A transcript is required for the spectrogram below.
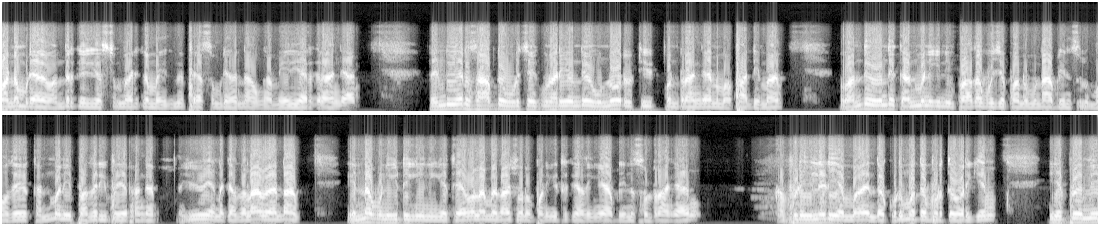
பண்ண முடியாது. வந்திருக்க கெஸ்ட் முன்னாடி நம்ம எதுவுமே பேச முடியாதுன்னு அவங்க அமைதியாக இருக்கிறாங்க. ரெண்டு பேரும் சாப்பிட்டு முடிச்சதுக்கு முன்னாடி வந்து இன்னொரு ட்வீட் பண்ணுறாங்க நம்ம பாட்டிமா. வந்து வந்து கண்மணிக்கு நீ பாத பூஜை பண்ண அப்படின்னு சொல்லும்போது கண்மணி பதறி போயிடுறாங்க. ஐயோ எனக்கு அதெல்லாம் வேண்டாம். என்ன பண்ணிக்கிட்டு இருக்கீங்க? நீங்கள் தேவையில்லாமல் ஏதாச்சும் ஒன்று பண்ணிக்கிட்டு இருக்காதீங்க அப்படின்னு சொல்கிறாங்க அப்படி இல்லடி அம்மா இந்த குடும்பத்தை பொறுத்த வரைக்கும் எப்பயுமே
